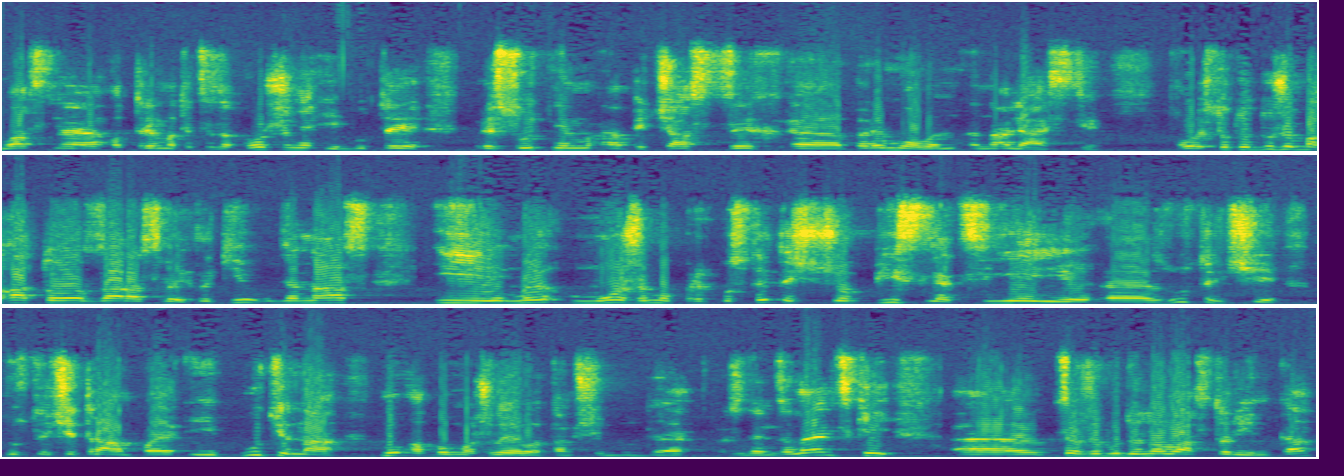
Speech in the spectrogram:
власне отримати це запрошення і бути присутнім під час цих перемовин на Алясці. Ось тобто дуже багато зараз викликів для нас, і ми можемо припустити, що після цієї е, зустрічі, зустрічі Трампа і Путіна, ну або можливо там ще буде президент Зеленський, е, це вже буде нова сторінка.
